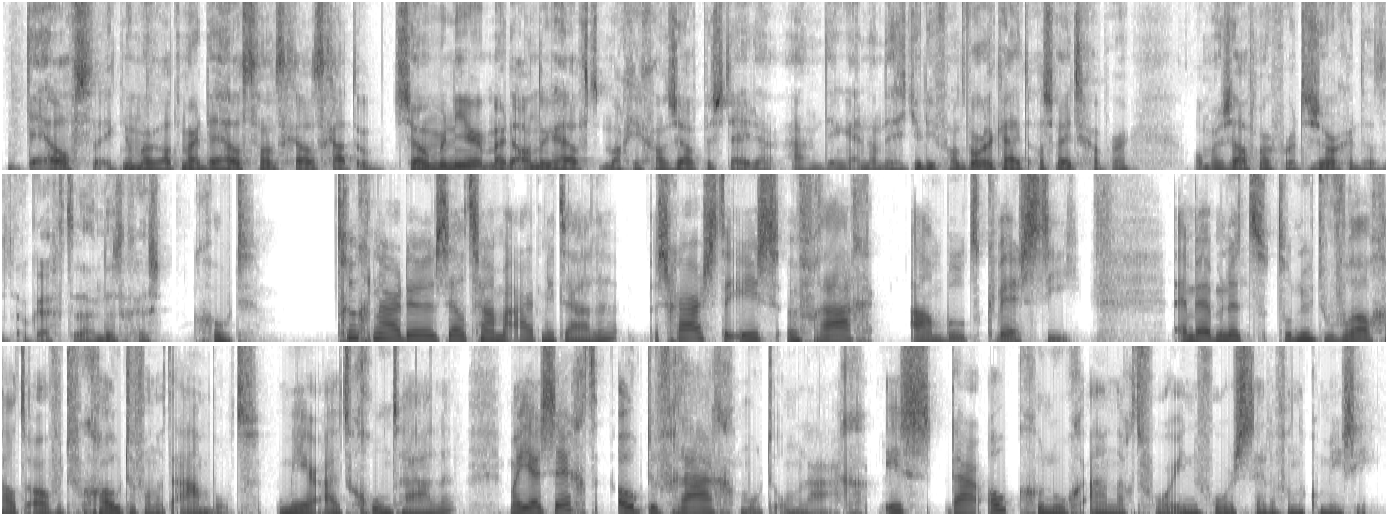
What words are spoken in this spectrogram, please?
de helft, ik noem maar wat, maar de helft van het geld gaat op zo'n manier, maar de andere helft mag je gewoon zelf besteden aan dingen. En dan is het jullie verantwoordelijkheid als wetenschapper om er zelf maar voor te zorgen dat het ook echt uh, nuttig is. Goed. Terug naar de zeldzame aardmetalen. Schaarste is een vraag-aanbod kwestie. En we hebben het tot nu toe vooral gehad over het vergroten van het aanbod. Meer uit de grond halen. Maar jij zegt ook de vraag moet omlaag. Is daar ook genoeg aandacht voor in de voorstellen van de commissie?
